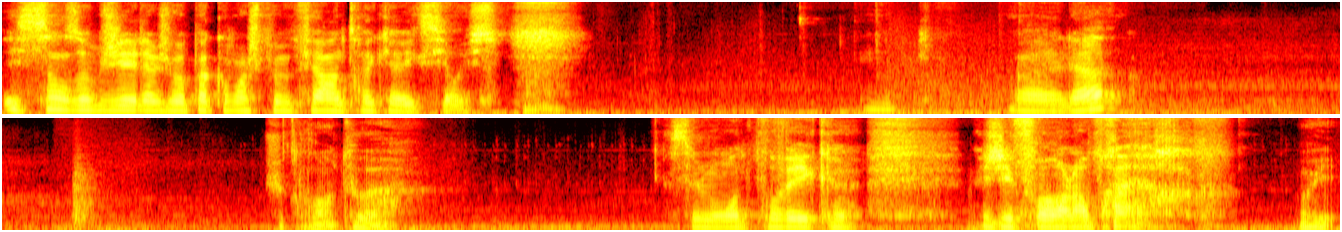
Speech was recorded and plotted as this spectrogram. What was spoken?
Et sans objet, là, je vois pas comment je peux me faire un truc avec Cyrus. Voilà. Je crois en toi. C'est le moment de prouver que j'ai foi en l'empereur. Oui.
